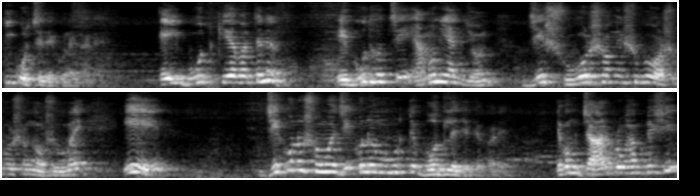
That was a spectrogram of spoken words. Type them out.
কি করছে দেখুন এখানে? এই বুধ কি আবার জানেন? এই বুধ হচ্ছে এমনই একজন যে শুভর সঙ্গে শুভ, অশুভর সঙ্গে অশুভ। মানে এ যে কোনো সময় যে কোনো মুহূর্তে বদলে যেতে পারে। এবং যার প্রভাব বেশি,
